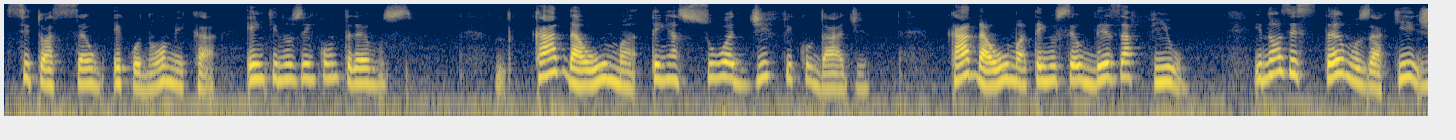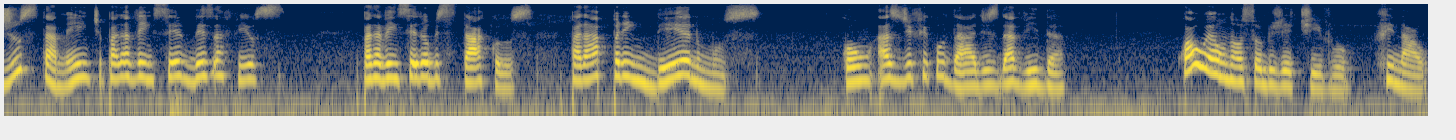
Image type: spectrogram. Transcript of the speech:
situação econômica em que nos encontramos. Cada uma tem a sua dificuldade, cada uma tem o seu desafio. E nós estamos aqui justamente para vencer desafios, para vencer obstáculos, para aprendermos com as dificuldades da vida. Qual é o nosso objetivo final?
